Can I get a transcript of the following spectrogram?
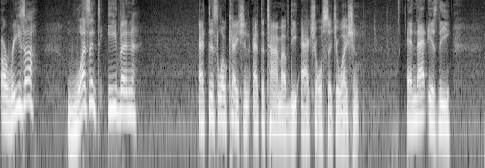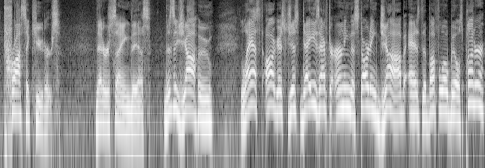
Araiza wasn't even at this location at the time of the actual situation. And that is the prosecutors that are saying this. This is Yahoo. Last August, just days after earning the starting job as the Buffalo Bills punter,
